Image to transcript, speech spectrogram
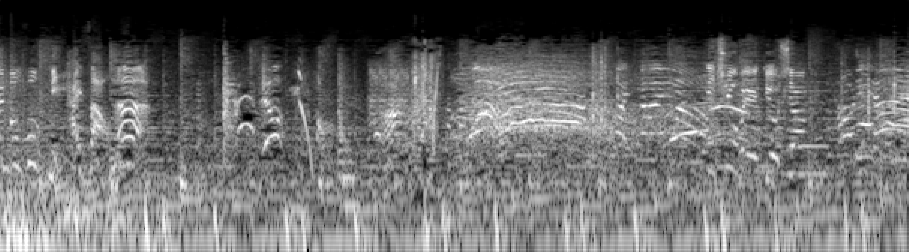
真功夫，你还早呢。哎呦！啊！哇！太呆了！你去不得丢。好厉害！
